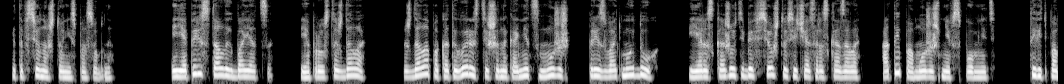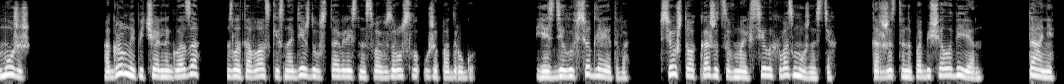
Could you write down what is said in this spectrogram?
— это все, на что они способны. И я перестала их бояться. Я просто ждала. Ждала, пока ты вырастешь и, наконец, сможешь призвать мой дух. И я расскажу тебе все, что сейчас рассказала, а ты поможешь мне вспомнить. Ты ведь поможешь?» Огромные печальные глаза Златовласки с надеждой уставились на свою взрослую уже подругу. «Я сделаю все для этого, все, что окажется в моих силах и возможностях», торжественно пообещала Вивиан. «Таня,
